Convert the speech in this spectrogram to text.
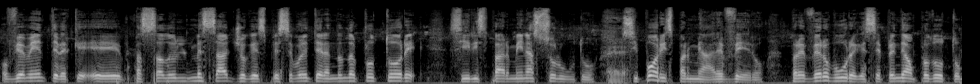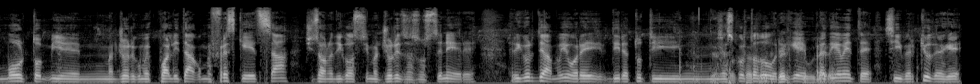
ovviamente perché è passato il messaggio che spesso e volentieri andando al produttore si risparmia in assoluto. Eh. Si può risparmiare, è vero, però è vero pure che se prendiamo un prodotto molto eh, maggiore come qualità, come freschezza, ci sono dei costi maggiori da sostenere. Ricordiamo, io vorrei dire a tutti mm, gli ascoltatori, che chiudere. praticamente, sì, per chiudere, che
